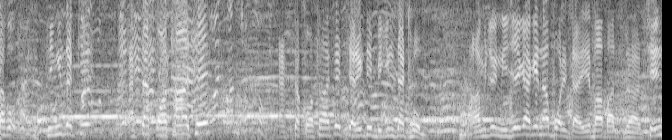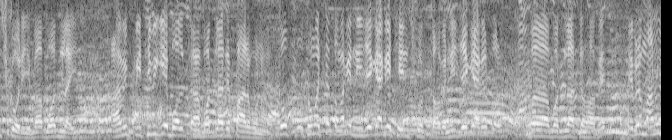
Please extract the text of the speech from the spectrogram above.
দেখো থিং দ্যাটকে একটা কথা আছে, একটা কথা আছে চ্যারিটি বিগিনস অ্যাট হোম আমি যদি নিজেকে আগে না বলটাই, বা চেঞ্জ করি, বা বদলাই, আমি পৃথিবীকে বদলাতে পারব না। তো প্রথম হচ্ছে তোমাকে নিজেকে আগে চেঞ্জ করতে হবে, নিজেকে আগে বদলাতে হবে। এবারে মানুষ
